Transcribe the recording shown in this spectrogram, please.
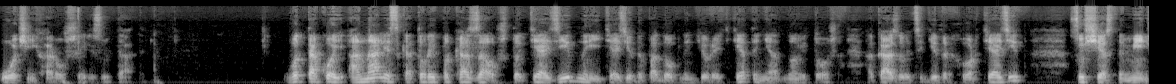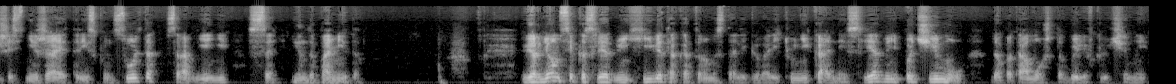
очень хорошие результаты. Вот такой анализ, который показал, что тиазидные и тиазидоподобные диуретики – это не одно и то же. Оказывается, гидрохлортиазид существенно меньше снижает риск инсульта в сравнении с индопамидом. Вернемся к исследованию Хивит, о котором мы стали говорить. Уникальное исследование. Почему? Да потому что были включены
